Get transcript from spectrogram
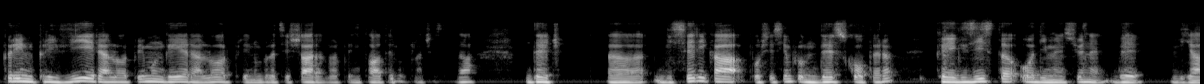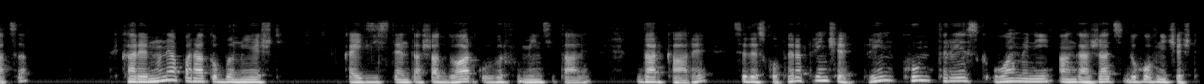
prin privirea lor, prin mângâierea lor, prin îmbrățișarea lor, prin toate lucrurile acestea. Da? Deci, uh, biserica pur și simplu îmi descoperă că există o dimensiune de viață pe care nu neapărat o bănuiești ca existent așa doar cu vârful minții tale, dar care se descoperă prin ce? Prin cum trăiesc oamenii angajați duhovnicești.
